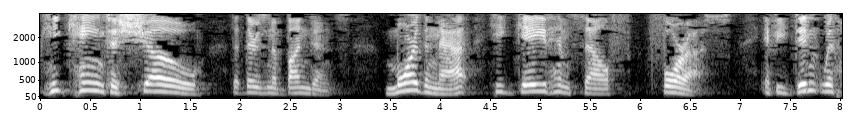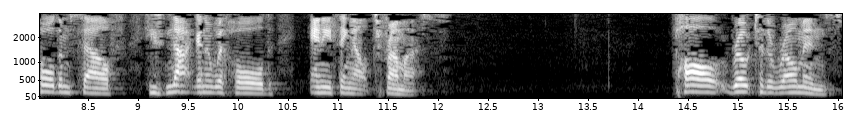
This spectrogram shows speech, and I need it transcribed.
He came to show that there's an abundance. More than that, he gave himself for us. If he didn't withhold himself, he's not going to withhold anything else from us. Paul wrote to the Romans,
